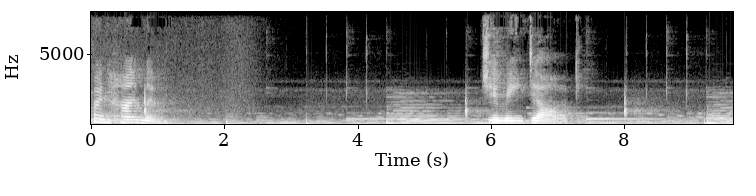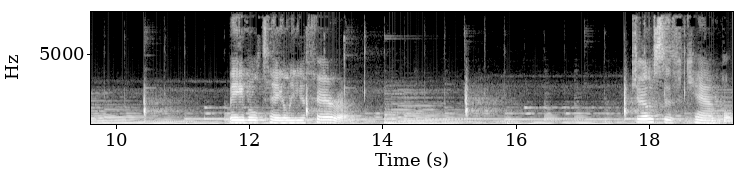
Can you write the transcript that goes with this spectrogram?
Quinn Hylam, Jimmie Dodd, Mabel Taliaferro, Joseph Campbell,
